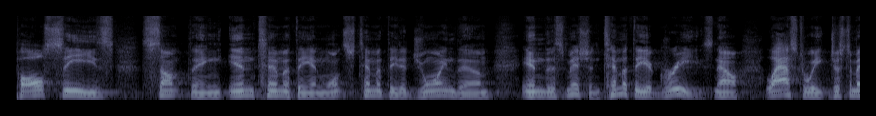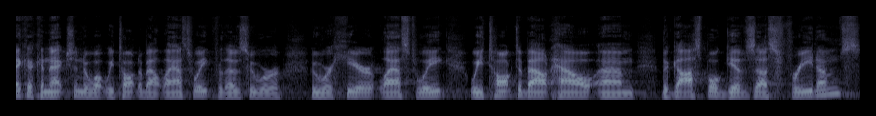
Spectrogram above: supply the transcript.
Paul sees something in Timothy and wants Timothy to join them in this mission. Timothy agrees. Now, last week, just to make a connection to what we talked about last week, for those who were, who were here last week, we talked about how um, the gospel gives us freedoms.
